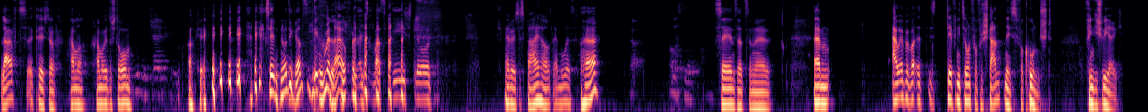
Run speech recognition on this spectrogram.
Läuft's, äh, Christoph? Haben wir, haben wir wieder Strom? Okay. ich sehe nur die ganze Zeit rumlaufen. Langsam, was ist los? Nervöses Bein halt, er muss. Hä? Alles gut. Sensationell. Ähm, auch eben wa- die Definition von Verständnis von Kunst finde ich schwierig.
